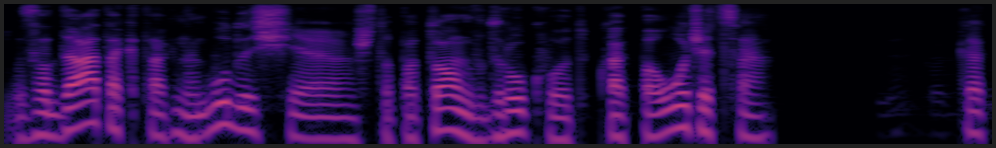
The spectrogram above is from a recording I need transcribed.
задаток так на будущее, что потом вдруг вот как получится, как,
